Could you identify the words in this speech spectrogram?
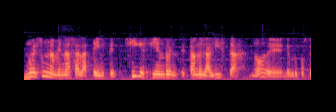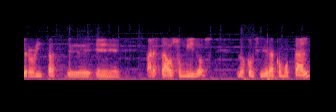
No es una amenaza latente, sigue siendo estando en la lista ¿no? de, grupos terroristas eh, para Estados Unidos, lo considera como tal,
